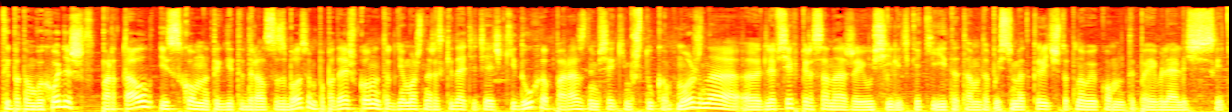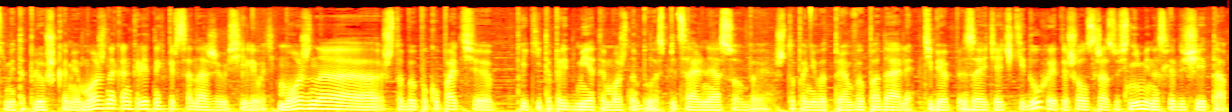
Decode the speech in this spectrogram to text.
Ты потом выходишь в портал из комнаты, где ты дрался с боссом, попадаешь в комнату, где можно раскидать эти очки духа по разным всяким штукам. Можно э, для всех персонажей усилить какие-то там, допустим, открыть, чтобы новые комнаты появлялись с какими-то плюшками. Можно конкретных персонажей усиливать. Можно, чтобы покупать э, какие-то предметы, можно было специальные особые, чтобы они вот прям выпадали тебе за эти очки духа, и ты шел сразу с ними на следующий этап.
